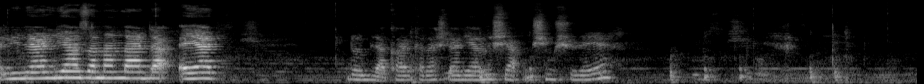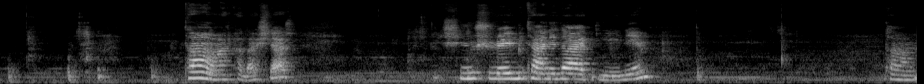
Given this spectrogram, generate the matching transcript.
ilerleyen zamanlarda eğer Dur bir dakika arkadaşlar yanlış yapmışım şuraya. Tamam arkadaşlar. Şimdi şuraya bir tane daha ekleyelim. Tamam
